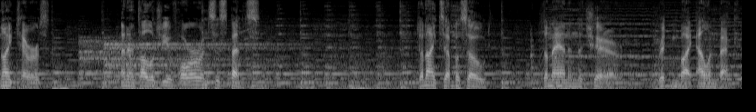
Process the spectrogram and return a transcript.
Night Terrors, an anthology of horror and suspense. Tonight's episode The Man in the Chair, written by Alan Beck.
